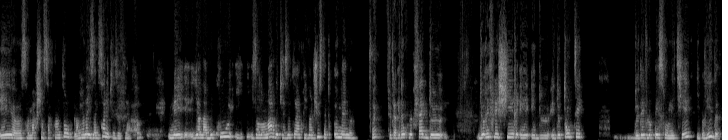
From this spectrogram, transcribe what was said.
et euh, ça marche un certain temps. Alors, il y en a, ils aiment ça, les pièces de théâtre. Hein. Mais il y en a beaucoup, ils, en ont marre des pièces de théâtre. Ils veulent juste être eux-mêmes. Oui, tout à fait. Et donc, le fait de, de réfléchir et, de, et de tenter de développer son métier hybride,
